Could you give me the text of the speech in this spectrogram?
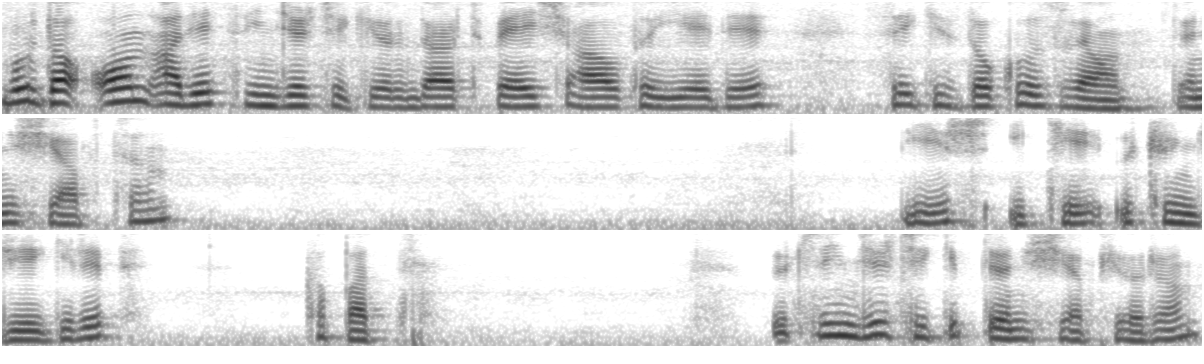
Burada 10 adet zincir çekiyorum. 4, 5, 6, 7, 8, 9 ve 10. Dönüş yaptım. 1, 2, üçüncüye girip kapattım. 3 zincir çekip dönüş yapıyorum.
